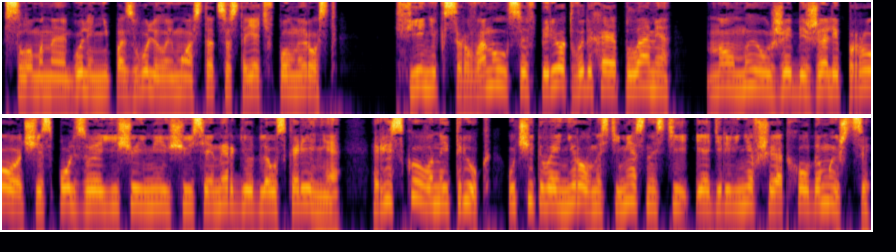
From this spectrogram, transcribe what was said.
сломанная голень не позволила ему остаться стоять в полный рост. Феникс рванулся вперед, выдыхая пламя, но мы уже бежали прочь, используя еще имеющуюся энергию для ускорения. Рискованный трюк, учитывая неровности местности и одеревеневшие от холода мышцы.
